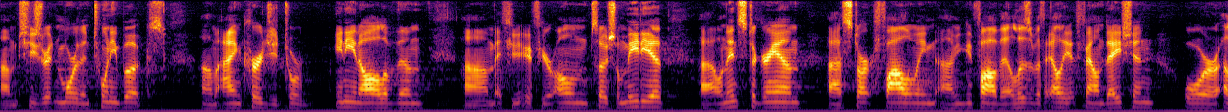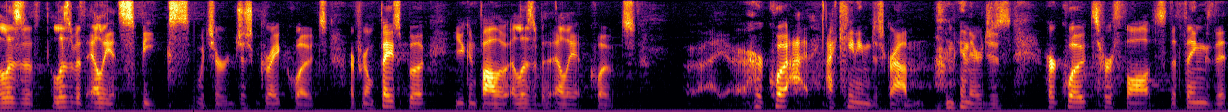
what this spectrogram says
Um, she's written more than 20 books. Um, I encourage you toward any and all of them. Um, if, you, if you're on social media, uh, on Instagram, uh, start following. Um, you can follow the Elisabeth Elliot Foundation or Elisabeth, Elisabeth Elliot Speaks, which are just great quotes. Or if you're on Facebook, you can follow Elisabeth Elliot Quotes. Her quote, I, I can't even describe them. I mean, they're just, her quotes, her thoughts, the things that,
